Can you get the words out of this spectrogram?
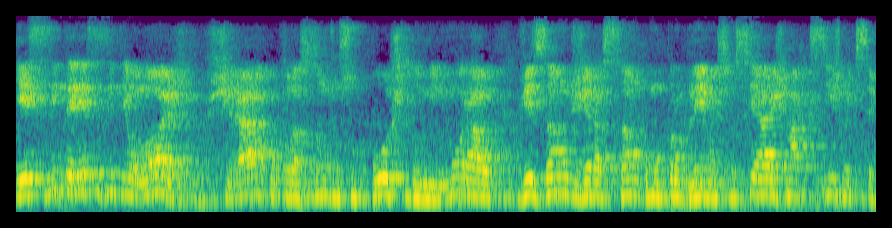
Esses interesses ideológicos, tirar a população de um suposto domínio moral, visão de geração como problemas sociais, marxismo, etc.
